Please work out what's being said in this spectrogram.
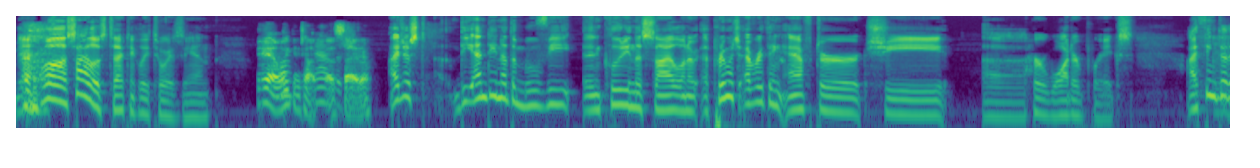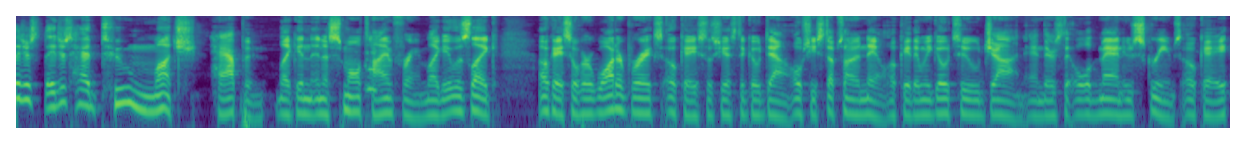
Yeah, well, the silo's technically towards the end. Yeah, we can talk Yeah, about that's Silo. I just the ending of the movie, including the silo and uh, pretty much everything after she uh her water breaks. I think that mm. they just they just had too much happen like in in a small time frame. Like it was like okay, so her water breaks. Okay, so she has to go down. Oh, she steps on a nail. Okay, then we go to John and there's the old man who screams. Okay,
